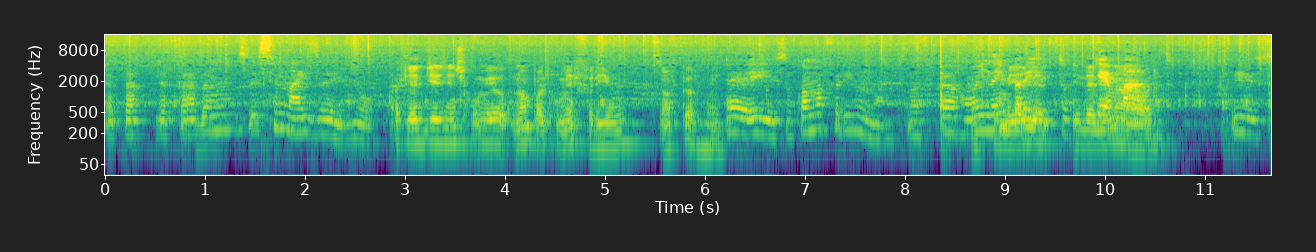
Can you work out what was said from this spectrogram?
Já tá, já tá dando uns sinais aí, ó. Aquele dia a gente comeu. Não pode comer frio, né? Senão fica ruim. É isso, não coma frio não, senão fica ruim, nem ele- preto, ele ali na queimado. Isso,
